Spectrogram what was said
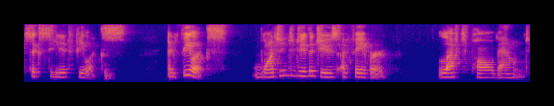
succeeded Felix. And Felix, wanting to do the Jews a favor, left Paul bound.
